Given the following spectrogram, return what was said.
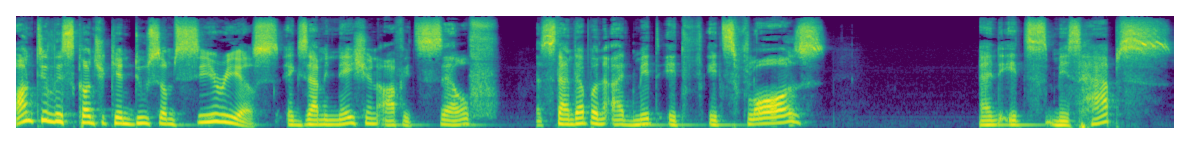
Until this country can do some serious examination of itself, stand up and admit it, its flaws and its mishaps,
